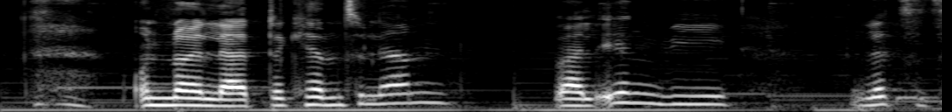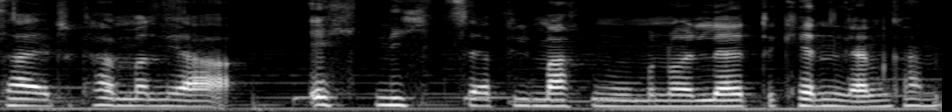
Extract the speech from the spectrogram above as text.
und neue Leute kennenzulernen, weil irgendwie in letzter Zeit kann man ja echt nicht sehr viel machen, wo man neue Leute kennenlernen kann.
